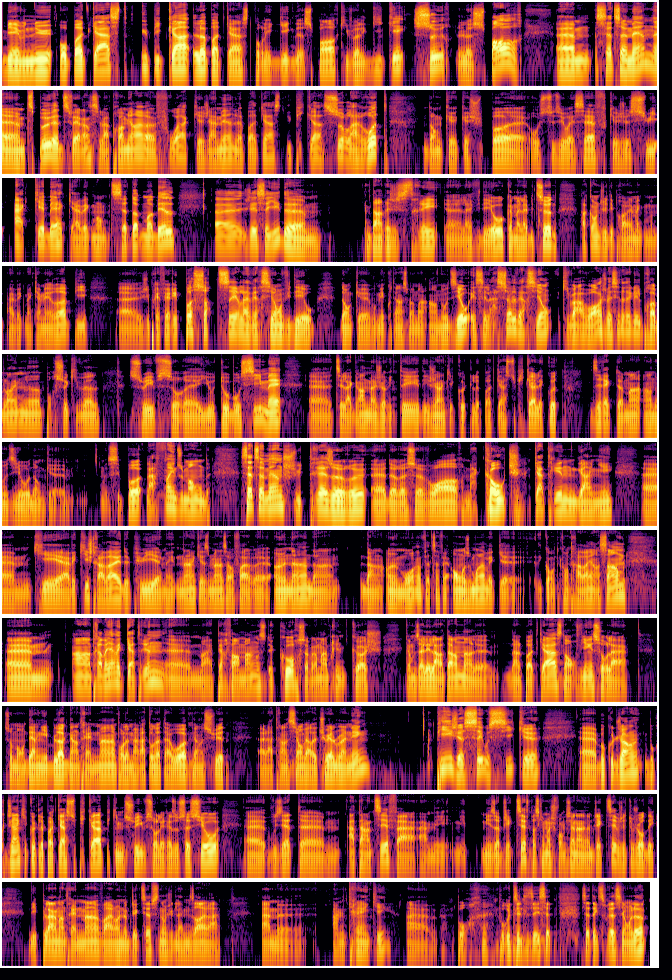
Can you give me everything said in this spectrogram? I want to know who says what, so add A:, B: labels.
A: Bienvenue au podcast Upika, le podcast pour les geeks de sport qui veulent geeker sur le sport. Euh, cette semaine, euh, un petit peu euh, différent, c'est la première fois que j'amène le podcast Upika sur la route. Donc, que je ne suis pas au studio SF, que je suis à Québec avec mon petit setup mobile. J'ai essayé de, d'enregistrer la vidéo comme à l'habitude. Par contre, j'ai eu des problèmes avec ma, caméra, puis j'ai préféré pas sortir la version vidéo. Donc, vous m'écoutez en ce moment en audio et c'est la seule version qui va avoir. Je vais essayer de régler le problème pour ceux qui veulent suivre sur YouTube aussi, mais euh, la grande majorité des gens qui écoutent le podcast Tupica l'écoutent directement en audio. Donc, euh, c'est pas la fin du monde. Cette semaine, je suis très heureux euh, de recevoir ma coach, Catherine Gagné, qui est, avec qui je travaille depuis maintenant quasiment, ça va faire un an dans, dans un mois. En fait, ça fait 11 mois avec qu'on travaille ensemble en travaillant avec Catherine, euh, ma performance de course a vraiment pris une coche. Comme vous allez l'entendre dans le, dans le podcast, on revient sur, la, sur mon dernier bloc d'entraînement pour le marathon d'Ottawa, puis ensuite euh, la transition vers le trail running. Puis je sais aussi que euh, beaucoup, de gens, qui écoutent le podcast Upica et qui me suivent sur les réseaux sociaux, vous êtes attentifs à, mes, objectifs parce que moi je fonctionne en objectif. J'ai toujours des, plans d'entraînement vers un objectif, sinon j'ai de la misère à, me, craquer, pour, pour utiliser cette, expression-là.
